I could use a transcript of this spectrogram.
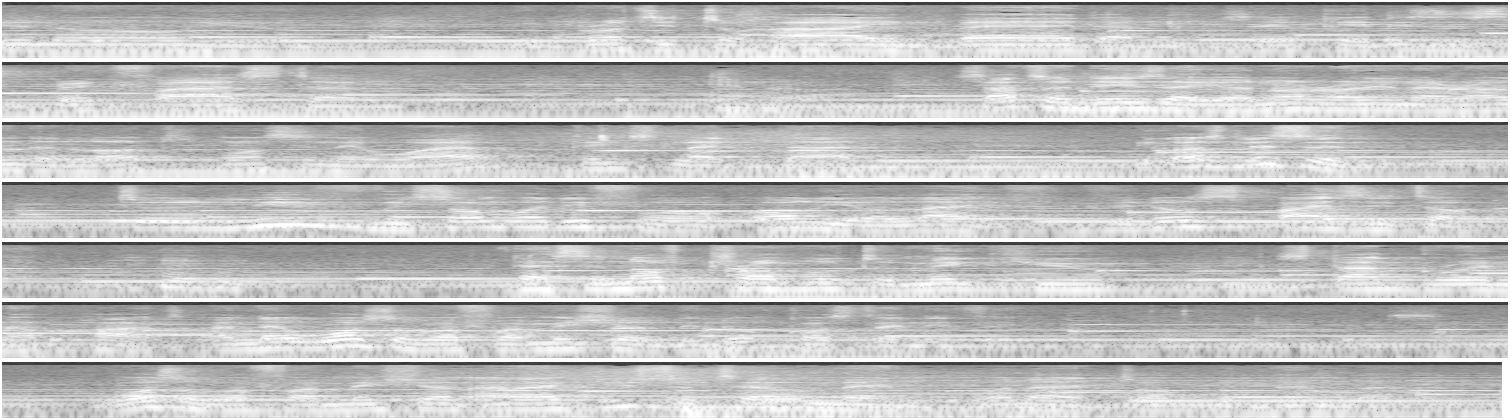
you know, you you brought it to her in bed, and you say, okay, this is breakfast, and you know, Saturdays that you're not running around a lot once in a while, things like that. Because listen, to live with somebody for all your life, if you don't spice it up, there's enough trouble to make you start growing apart. And then words of affirmation, they don't cost anything. Words of affirmation, and I used to tell men when I talk with them that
